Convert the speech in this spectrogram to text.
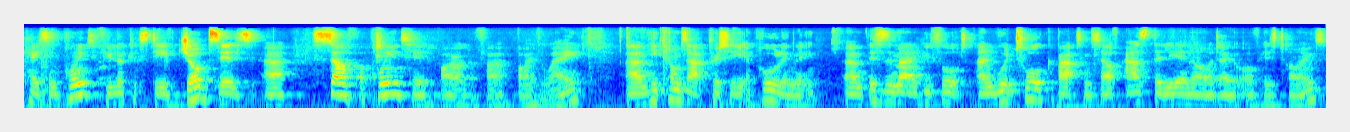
a case in point, if you look at Steve Jobs' uh, self appointed biographer, by the way, um, he comes out pretty appallingly. Um, this is a man who thought and would talk about himself as the Leonardo of his times.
